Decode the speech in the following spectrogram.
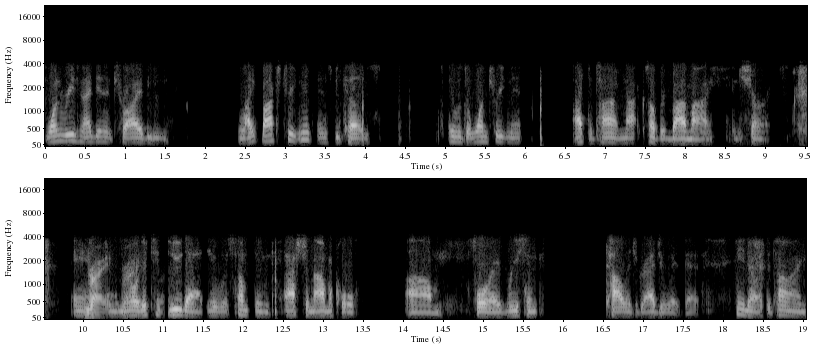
one reason I didn't try the light box treatment is because it was the one treatment at the time not covered by my insurance. And, right, and in right. order to do that, it was something astronomical um, for a recent college graduate that, you know, at the time,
